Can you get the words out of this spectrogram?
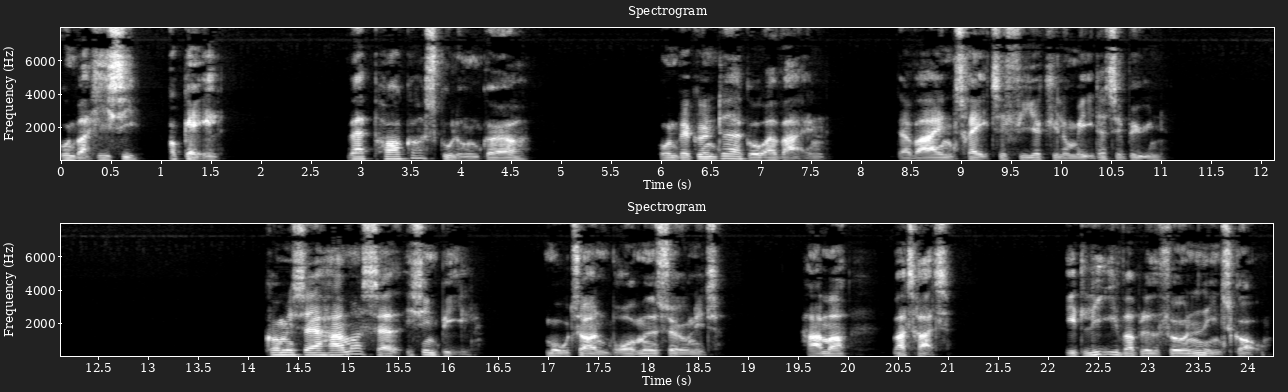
Hun var hissig og gal. Hvad pokker skulle hun gøre? Hun begyndte at gå af vejen. Der var en 3-4 kilometer til byen. Kommissær Hammer sad i sin bil. Motoren brummede søvnigt. Hammer var træt. Et lig var blevet fundet i en skov.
